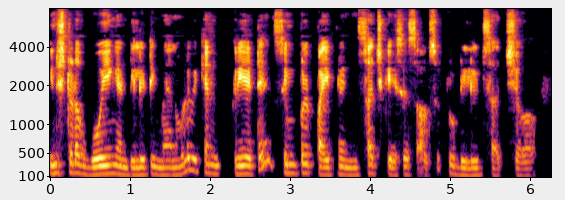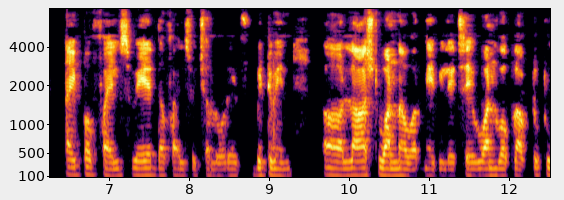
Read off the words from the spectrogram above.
Instead of going and deleting manually we can create a simple pipeline in such cases also to delete such uh, type of files where the files which are loaded between uh, last one hour maybe let's say one o'clock to two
